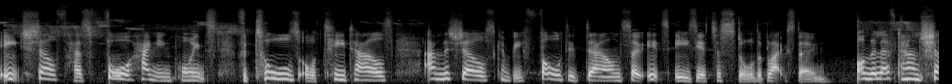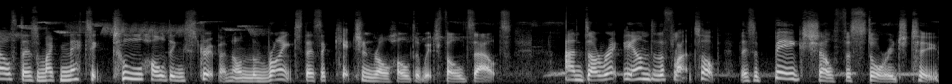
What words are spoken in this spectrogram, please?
Each shelf has four hanging points for tools or tea towels and the shelves can be folded down so it's easier to store the Blackstone. On the left hand shelf there's a magnetic tool holding strip and on the right there's a kitchen roll holder which folds out and directly under the flat top there's a big shelf for storage too.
